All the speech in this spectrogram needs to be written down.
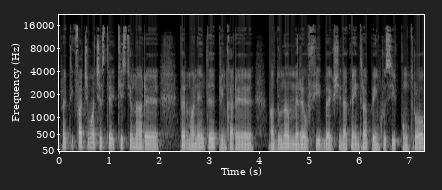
Practic facem aceste chestionare permanente prin care adunăm mereu feedback și dacă ai intrat pe inclusiv.ro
